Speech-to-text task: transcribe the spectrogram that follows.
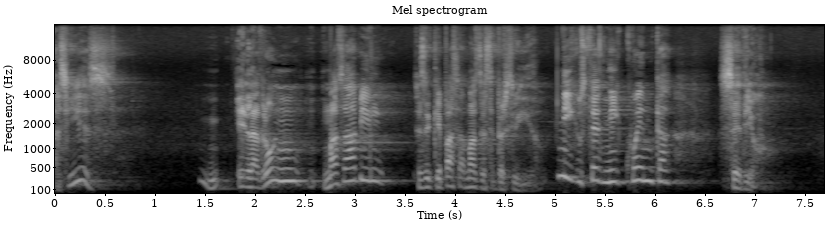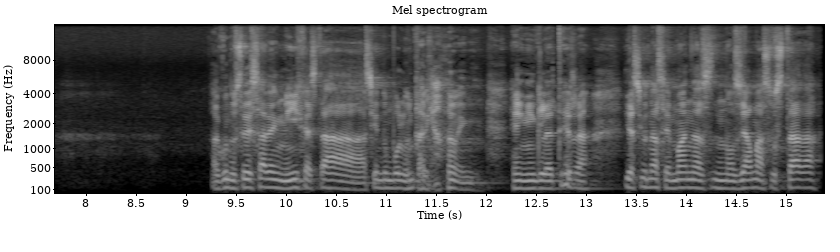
así es. El ladrón más hábil es el que pasa más desapercibido. Ni usted ni cuenta se dio. Algunos de ustedes saben, mi hija está haciendo un voluntariado en, Inglaterra y hace unas semanas nos llama asustada.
